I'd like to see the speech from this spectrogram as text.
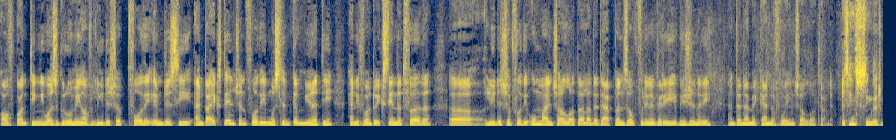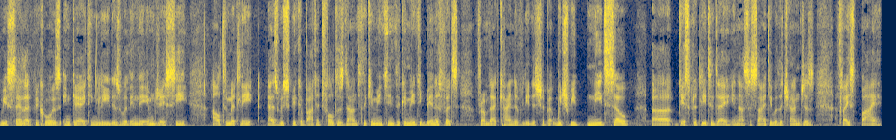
of continuous grooming of leadership for the MJC and by extension for the Muslim community. And if you want to extend it further, uh, leadership for the Ummah, inshallah ta'ala, that happens hopefully in a very visionary and dynamic kind of way, inshallah ta'ala. It's interesting that we say that because in creating leaders within the MJC, ultimately, as we speak about it, filters down to the community. The community benefits from that kind of leadership, which we need so uh, desperately today in our society with the challenges faced by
